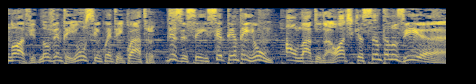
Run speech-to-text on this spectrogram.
991 54 1671, ao lado da Ótica Santa Luzia.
